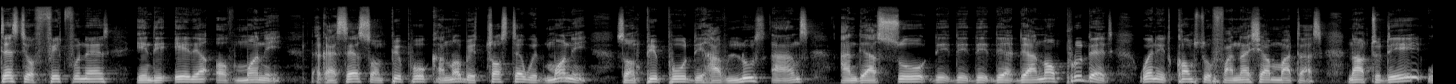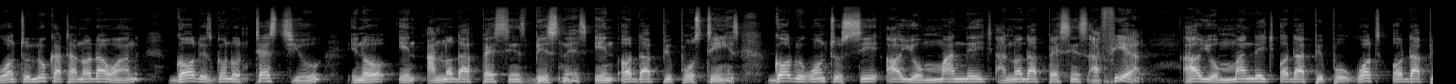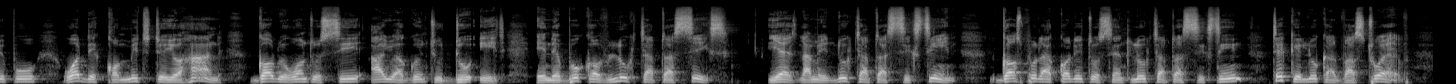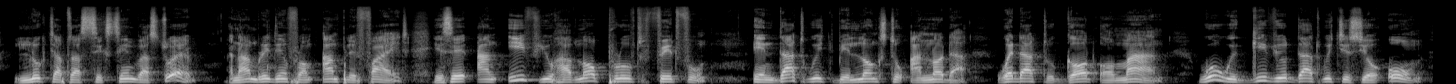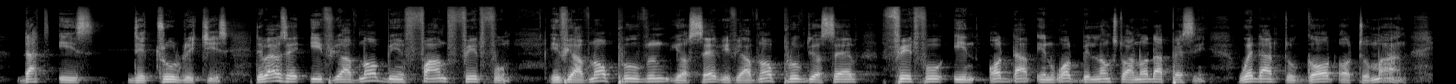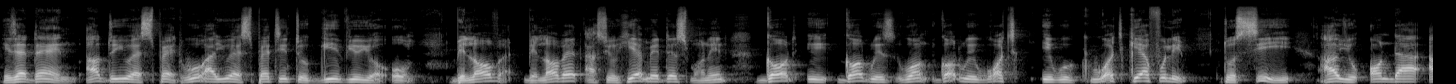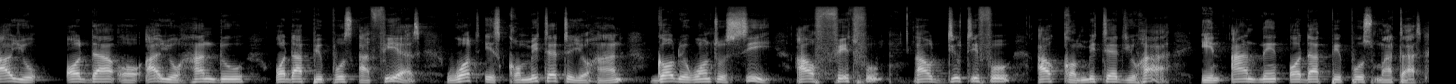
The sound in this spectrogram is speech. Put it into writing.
test your faithfulness in the area of money. Like I said, some people cannot be trusted with money. Some people they have loose hands and they are so they, they, they, they, they are not prudent when it comes to financial matters. Now today we want to look at another one. God is going to test you, you know, in another person's business, in other people's things. God will want to see how you manage another person's affair how you manage other people, what other people, what they commit to your hand. God will want to see how you are going to do it. In the book of Luke, chapter 6, Yes, I mean Luke chapter 16, Gospel according to St. Luke chapter 16. Take a look at verse 12. Luke chapter 16, verse 12. And I'm reading from Amplified. He said, And if you have not proved faithful in that which belongs to another, whether to God or man, who will give you that which is your own? That is the true riches. The Bible says, if you have not been found faithful, if you have not proven yourself, if you have not proved yourself faithful in order in what belongs to another person, whether to God or to man, he said, then how do you expect? Who are you expecting to give you your own? Beloved, beloved, as you hear me this morning, God, God will want God will watch, He will watch carefully to see how you under how you order or how you handle other people's affairs. What is committed to your hand, God will want to see how faithful, how dutiful, how committed you are in handling other people's matters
